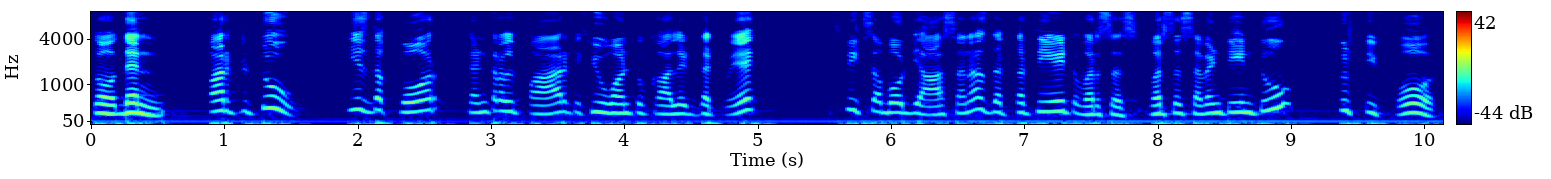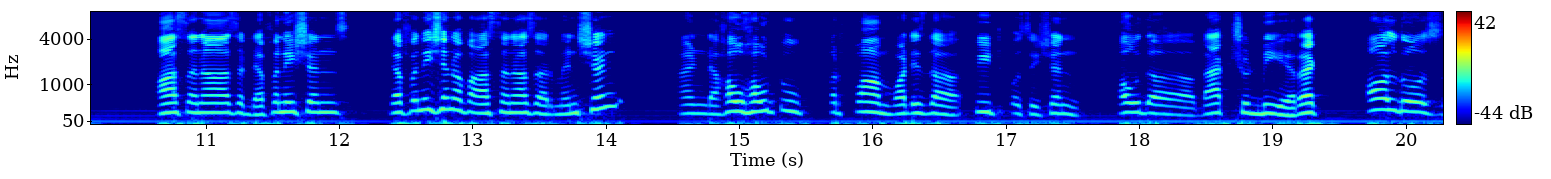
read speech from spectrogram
So then part two is the core central part, if you want to call it that way, speaks about the asanas, the 38 verses, verses 17 to 54. Asanas, definitions, definition of asanas are mentioned and how, how to perform, what is the feet position, how the back should be erect, all those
